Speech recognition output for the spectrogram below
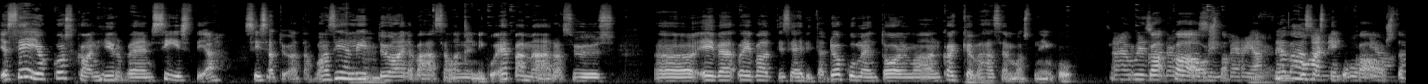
Ja se ei ole koskaan hirveän siistiä sisätyötä, vaan siihen liittyy mm. aina vähän sellainen niin kuin epämääräisyys, ei, ei välttämättä ehditä dokumentoimaan, kaikki on vähän semmoista niin kuin ka- kaaosta. No vähän niin kuin niinku kaaosta.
